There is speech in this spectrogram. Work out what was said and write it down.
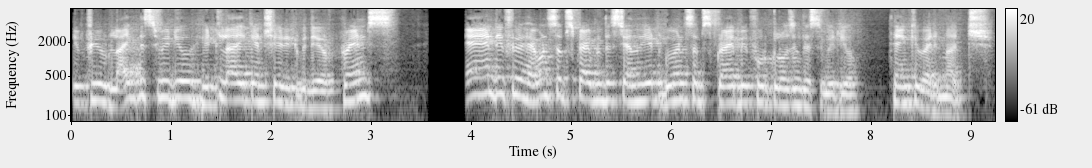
If you like this video, hit like and share it with your friends. And if you haven't subscribed to this channel yet, go and subscribe before closing this video. Thank you very much.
